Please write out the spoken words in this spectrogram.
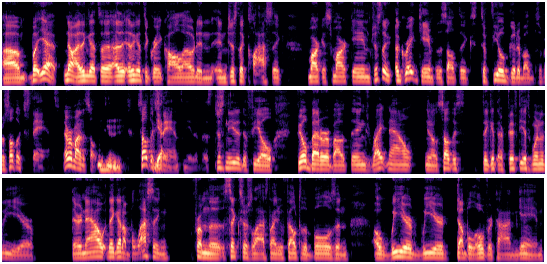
Um, but yeah, no, I think that's a I think that's a great call out and and just a classic Marcus Smart game. Just a, a, great game for the Celtics to feel good about. So for Celtics fans, never mind the Celtics. Mm-hmm. Celtics yeah. fans needed this. Just needed to feel feel better about things. Right now, you know, Celtics they get their 50th win of the year. They're now they got a blessing from the Sixers last night who fell to the Bulls in a weird, weird double overtime game.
